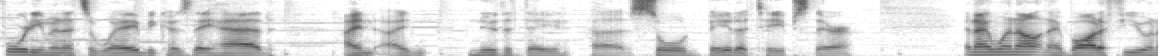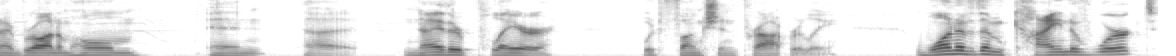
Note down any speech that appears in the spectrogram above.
40 minutes away because they had. I, I knew that they uh, sold beta tapes there, and I went out and I bought a few and I brought them home and uh, neither player would function properly. One of them kind of worked,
